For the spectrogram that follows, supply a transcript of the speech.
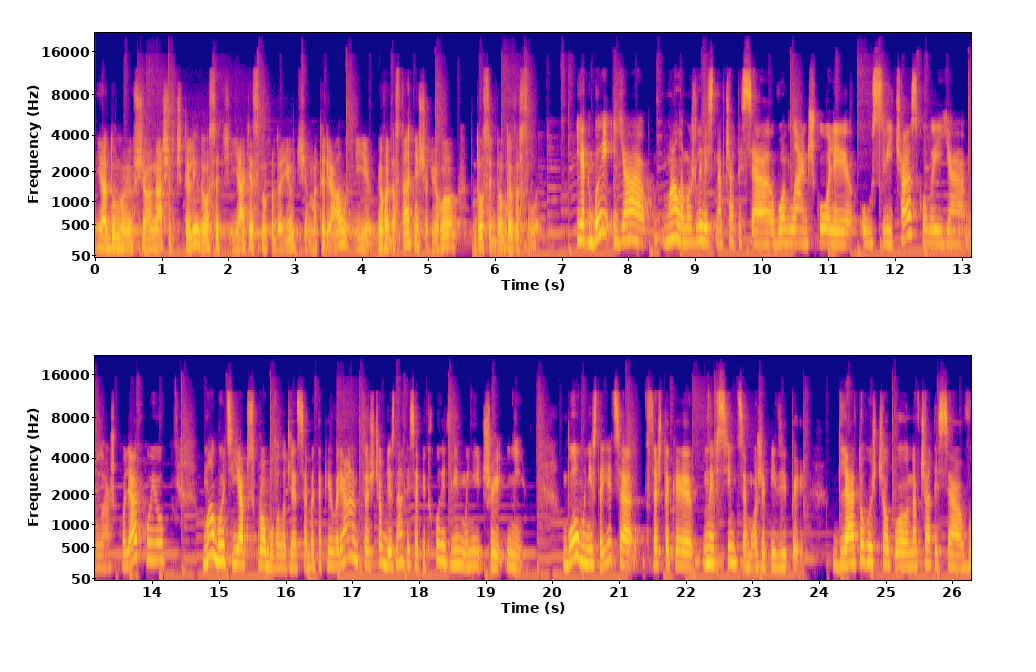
я думаю, що наші вчителі досить якісно подають матеріал, і його достатньо, щоб його досить добре засвоїти. Якби я мала можливість навчатися в онлайн-школі у свій час, коли я була школяркою, мабуть, я б спробувала для себе такий варіант, щоб дізнатися, підходить він мені чи ні. Бо мені здається, все ж таки не всім це може підійти. Для того, щоб навчатися в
